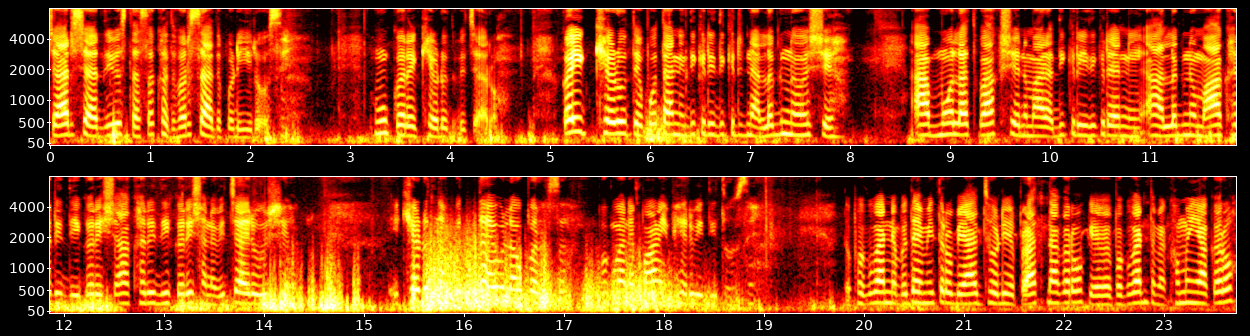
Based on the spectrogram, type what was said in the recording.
ચાર ચાર દિવસથી સખત વરસાદ પડી રહ્યો છે. શું કરે ખેડૂત બિચારો? કઈ ખેડૂતે પોતાની દીકરી દીકરીના લગ્ન હશે. આ મોલાત પાકશે અને મારા દીકરી દીકરાની આ લગ્નમાં આ ખરીદી કરીશ, આ ખરીદી કરીશ અને વિચાર્યું છે. એ ખેડૂતના બધા ઓલા ઉપર ભગવાને પાણી ફેરવી દીધું છે. તો ભગવાનને બધા મિત્રો બે હાથ જોડીને પ્રાર્થના કરો કે હવે ભગવાન તમે ખમૈયા કરો.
